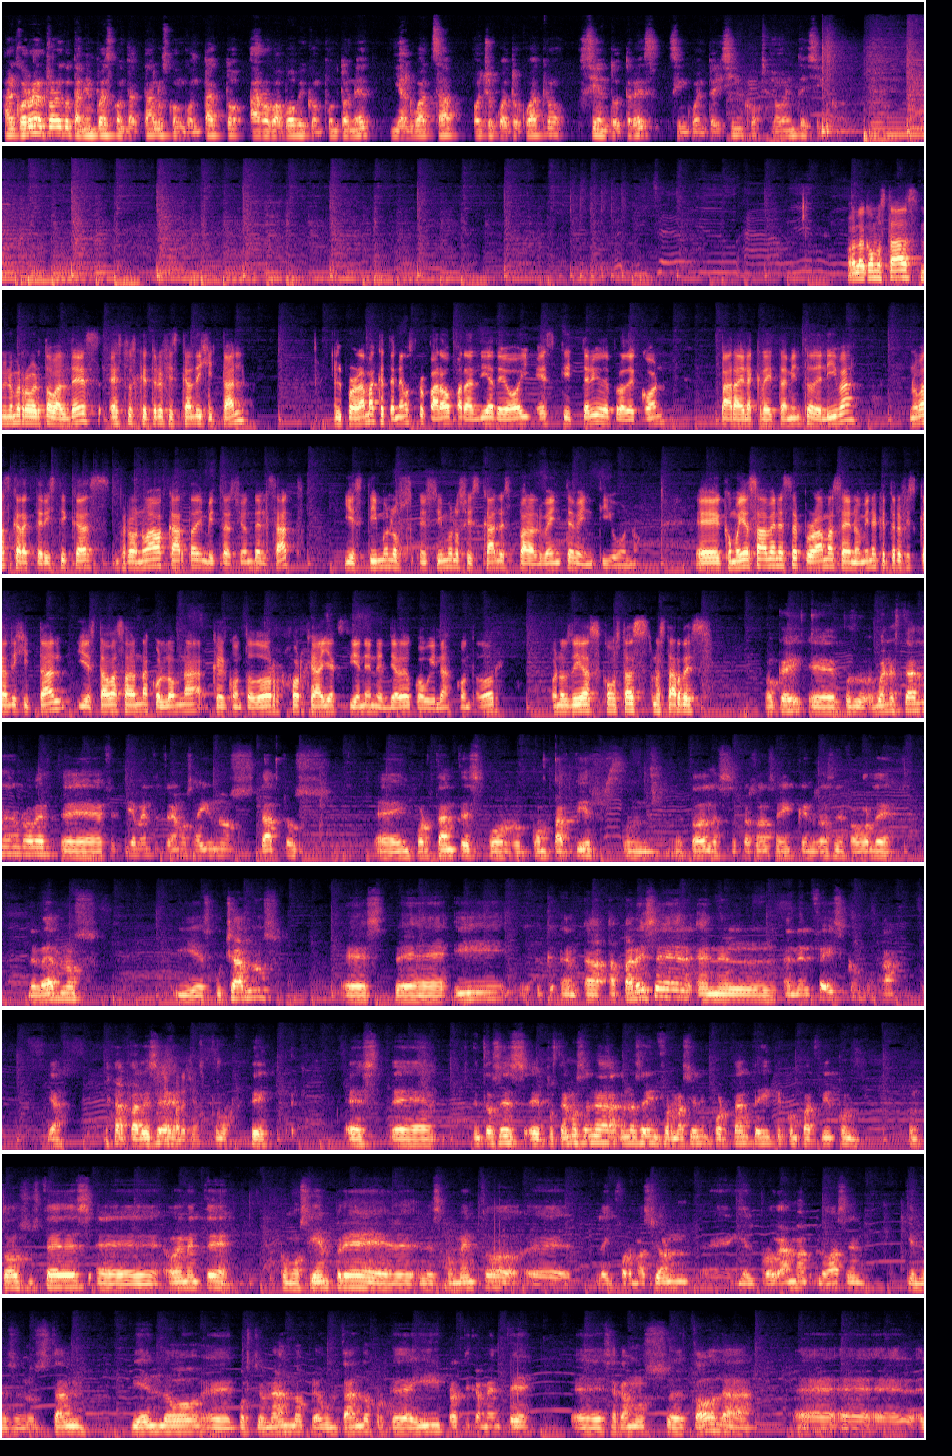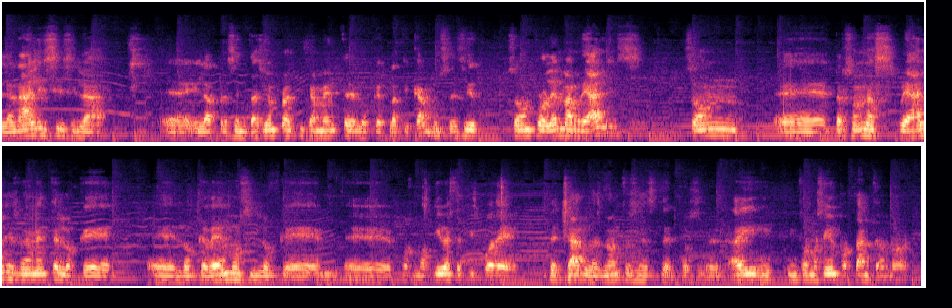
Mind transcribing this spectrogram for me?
Al correo electrónico también puedes contactarlos con contacto arroba bobicon.net y al WhatsApp 844-103-5595. Hola, ¿cómo estás? Mi nombre es Roberto Valdés. Esto es Criterio Fiscal Digital. El programa que tenemos preparado para el día de hoy es Criterio de Prodecon para el acreditamiento del IVA, nuevas características, pero nueva carta de invitación del SAT y estímulos, estímulos fiscales para el 2021. Eh, como ya saben, este programa se denomina Criterio Fiscal Digital y está basado en una columna que el contador Jorge Ajax tiene en el diario de Coahuila. Contador, buenos días, ¿cómo estás? Buenas tardes. Ok, eh, pues buenas tardes, Robert. Eh, efectivamente tenemos ahí unos datos eh, importantes por compartir con todas las personas ahí que nos hacen el favor de, de vernos y escucharnos. Este, y aparece en el, en el Face como, ah, ya, aparece como, sí. Este, entonces, eh, pues tenemos una, una, serie de información importante ahí que compartir con, con todos ustedes. Eh, obviamente, como siempre les comento, eh, la información y el programa lo hacen quienes nos están viendo, eh, cuestionando, preguntando, porque de ahí prácticamente eh, sacamos todo la, el análisis y la, y la presentación prácticamente de lo que platicamos. Es decir, son problemas reales, son personas reales realmente lo que, lo que vemos y lo que pues motiva este tipo de, de charlas, ¿no? Entonces, este, pues hay información importante, don Robert.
